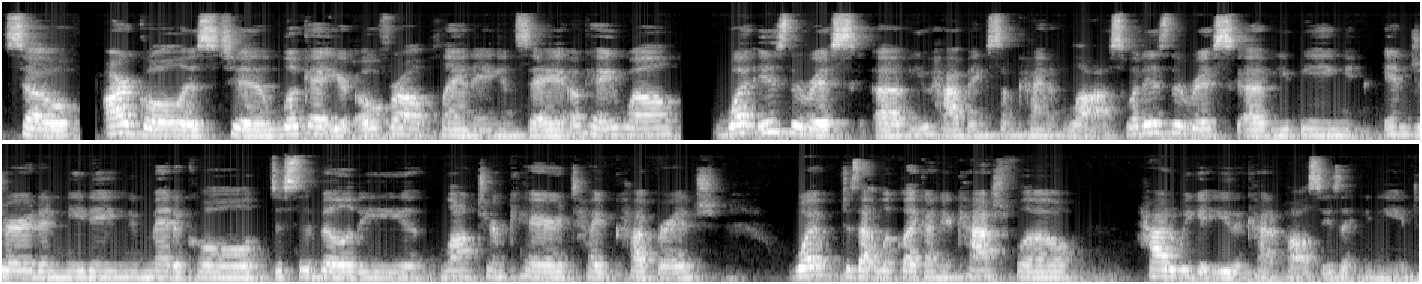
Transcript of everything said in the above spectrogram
So, our goal is to look at your overall planning and say, okay, well, what is the risk of you having some kind of loss? What is the risk of you being injured and needing medical, disability, long term care type coverage? What does that look like on your cash flow? How do we get you the kind of policies that you need?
